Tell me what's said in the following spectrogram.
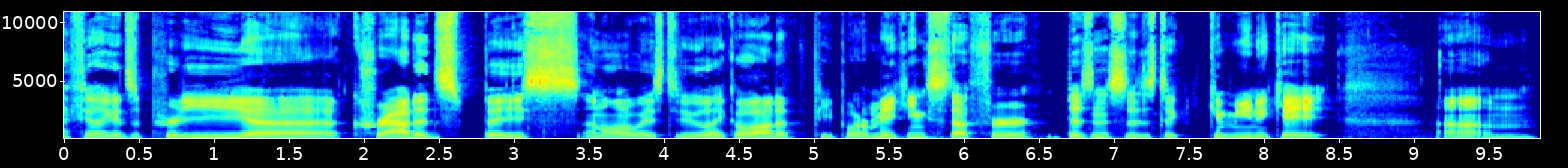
I feel like it's a pretty uh, crowded space in a lot of ways too. Like a lot of people are making stuff for businesses to communicate. Um,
